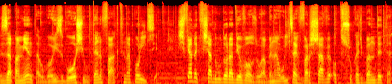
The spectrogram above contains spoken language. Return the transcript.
Zapamiętał go i zgłosił ten fakt na policję. Świadek wsiadł do radiowozu, aby na ulicach Warszawy odszukać bandytę.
